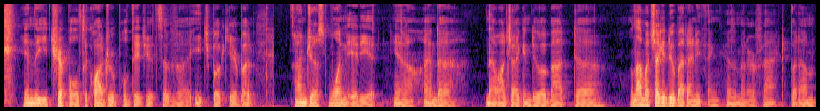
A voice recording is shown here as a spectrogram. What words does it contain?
in the triple to quadruple digits of uh, each book here, but I'm just one idiot, you know, and uh, not much I can do about uh, well, not much I can do about anything, as a matter of fact. But um,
